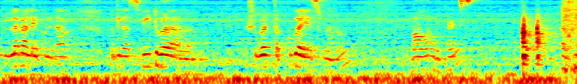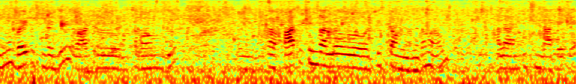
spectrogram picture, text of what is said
పుల్లగా లేకుండా కొద్దిగా స్వీట్ కూడా షుగర్ తక్కువగా వేస్తున్నారు బాగుంది ఫ్రెండ్స్. అసలు బయట చూడండి వాటర్ ఎంత బాగుంది. ఇంకా పాత సినిమాల్లో చూస్తూ ఉన్నాం కదా మనం. అలా అనిపించింది నాకైతే.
